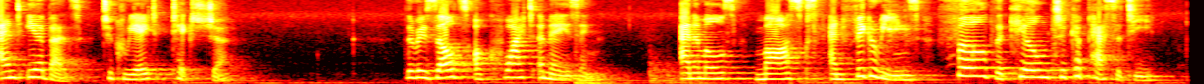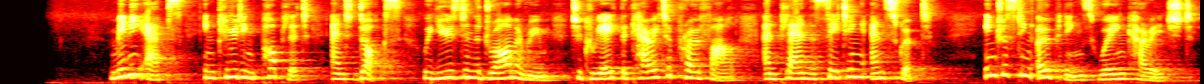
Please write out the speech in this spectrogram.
and earbuds to create texture. The results are quite amazing. Animals, masks, and figurines filled the kiln to capacity. Many apps, including Popplet and Docs, were used in the drama room to create the character profile and plan the setting and script. Interesting openings were encouraged.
